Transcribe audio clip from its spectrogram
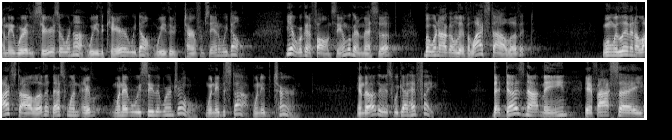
I mean, we're either serious or we're not. We either care or we don't. We either turn from sin or we don't. Yeah, we're going to fall in sin. We're going to mess up, but we're not going to live a lifestyle of it. When we live in a lifestyle of it, that's whenever, whenever we see that we're in trouble. We need to stop. We need to turn. And the other is we got to have faith. That does not mean if I say,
